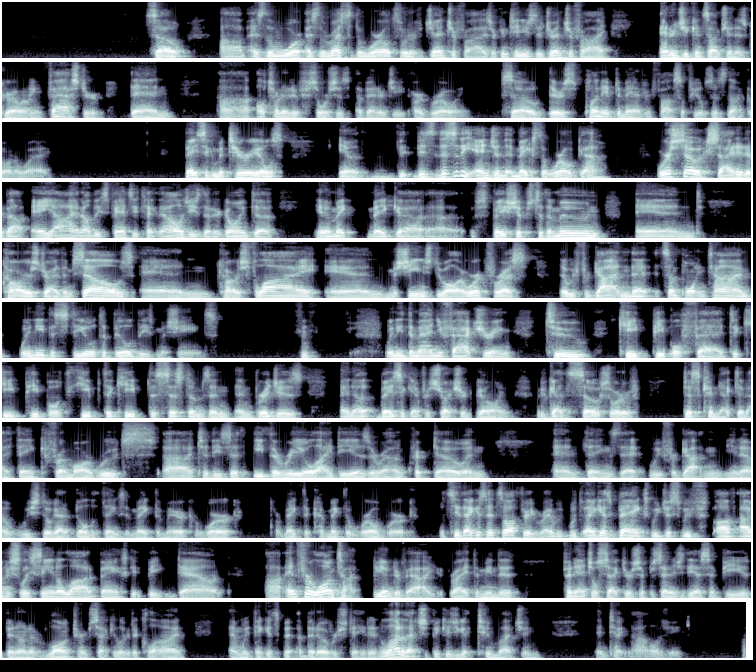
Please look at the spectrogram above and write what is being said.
So um, as the war as the rest of the world sort of gentrifies or continues to gentrify, energy consumption is growing faster than uh, alternative sources of energy are growing. So there's plenty of demand for fossil fuels. It's not going away. Basic materials, you know, th- this this is the engine that makes the world go. We're so excited about AI and all these fancy technologies that are going to, you know, make make uh, uh, spaceships to the moon and cars drive themselves and cars fly and machines do all our work for us that we've forgotten that at some point in time we need the steel to build these machines we need the manufacturing to keep people fed to keep people to keep to keep the systems and, and bridges and uh, basic infrastructure going. We've got so sort of disconnected i think from our roots uh, to these ethereal ideas around crypto and and things that we've forgotten you know we still got to build the things that make america work or make the make the world work. Let's see i guess that's all three right? I guess banks we just we've obviously seen a lot of banks get beaten down uh, and for a long time be undervalued, right? I mean, the financial sector as a percentage of the S&P has been on a long-term secular decline, and we think it's a bit overstated. And a lot of that's just because you got too much in in technology.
